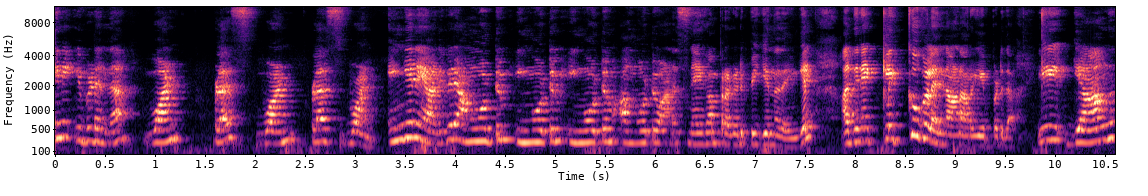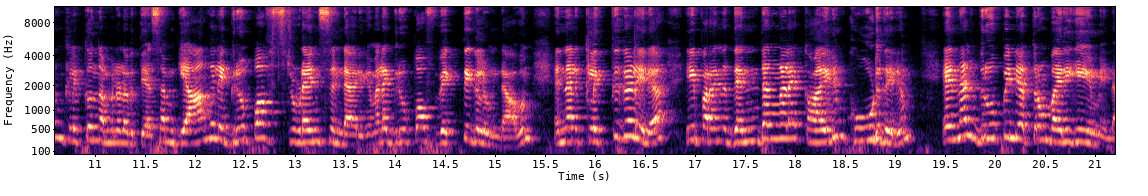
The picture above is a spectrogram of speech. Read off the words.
ഇനി ഇവിടുന്ന് one plus one plus one എങ്ങനെയാണ്? ഇവർ അങ്ങോട്ടും ഇങ്ങോട്ടും ഇങ്ങോട്ടും അങ്ങോട്ടുമാണ് സ്നേഹം പ്രകടിപ്പിക്കുന്നതെങ്കിൽ അതിനെ ക്ലിക്കുകൾ എന്നാണ് അറിയപ്പെടുന്നത് ഈ ഗ്യാങ്ങും ക്ലിക്കും തമ്മിലുള്ള വ്യത്യാസം ഗ്യാങ്ങിലെ ഗ്രൂപ്പ് ഓഫ് സ്റ്റുഡൻസ് ഉണ്ടായിരിക്കും അല്ലെ ഗ്രൂപ്പ് ഓഫ് വ്യക്തികൾ ഉണ്ടാവും. എന്നാൽ ക്ലിക്കുകളിൽ ഈ പറയുന്ന ദന്തങ്ങളെക്കാളും കൂടുതലും എന്നാൽ ഗ്രൂപ്പിന്റെ അത്രയും വരികയുമില്ല.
